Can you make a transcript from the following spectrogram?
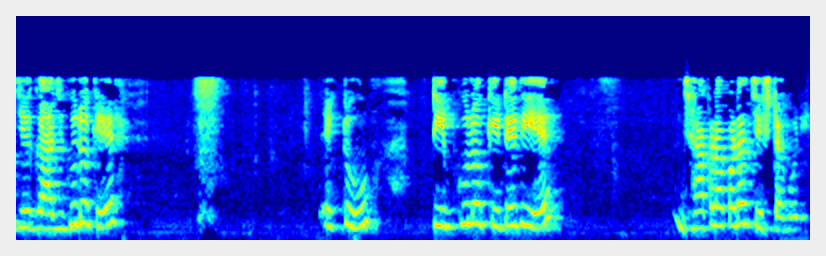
যে গাছগুলোকে একটু টিপগুলো কেটে দিয়ে ঝাঁকড়া করার চেষ্টা করি।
